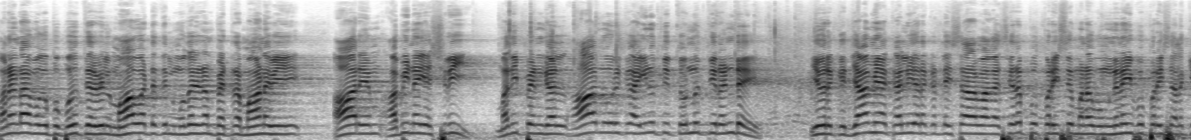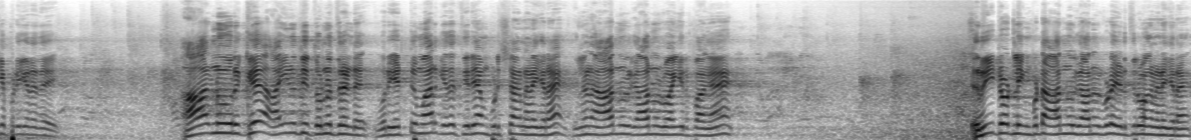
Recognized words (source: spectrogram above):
பன்னெண்டாம் வகுப்பு பொதுத் தேர்வில் மாவட்டத்தில் முதலிடம் பெற்ற மாணவி ஆர் எம் அபிநய ஸ்ரீ மதிப்பெண்கள் ஆறுநூறுக்கு ஐநூற்றி தொண்ணூற்றி ரெண்டு. இவருக்கு ஜாமியா கல்வி அறக்கட்டளை சார்பாக சிறப்பு பரிசு மனவும் நினைவு பரிசு அளிக்கப்படுகிறது. ஆறுநூறுக்கு ஐநூற்றி தொண்ணூற்றி ரெண்டு. ஒரு எட்டு மார்க் ஏதோ தெரியாமல் பிடிச்சிட்டாங்கன்னு நினைக்கிறேன். இல்லைன்னா ஆறுநூறுக்கு ஆறுநூறு வாங்கியிருப்பாங்க. ரீடோட்டலிங் போட்டு ஆறுநூறுக்கு ஆறுநூறு கூட எடுத்துருவாங்கன்னு நினைக்கிறேன்.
